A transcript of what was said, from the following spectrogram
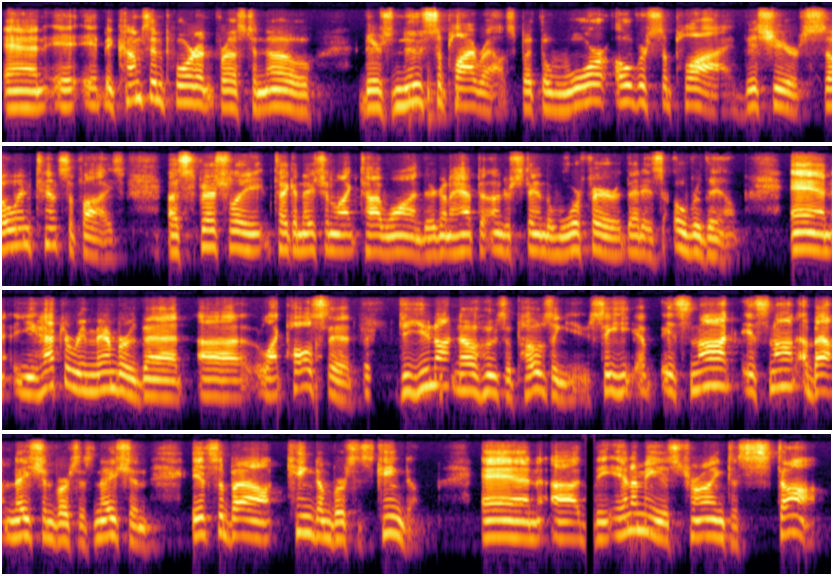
And it, it becomes important for us to know there's new supply routes, but the war over supply this year so intensifies, especially take a nation like Taiwan. They're going to have to understand the warfare that is over them. And you have to remember that, uh, like Paul said, do you not know who's opposing you? See, it's not it's not about nation versus nation. It's about kingdom versus kingdom. And uh, the enemy is trying to stop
